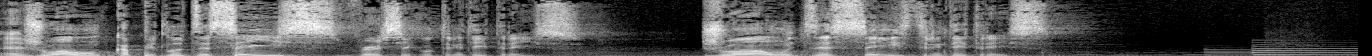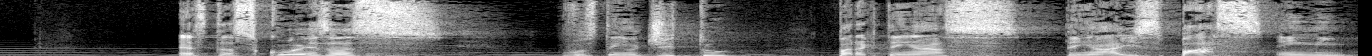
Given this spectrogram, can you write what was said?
É João capítulo 16, versículo 33. João 16, 33. Estas coisas vos tenho dito para que tenhas, tenhais paz em mim.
